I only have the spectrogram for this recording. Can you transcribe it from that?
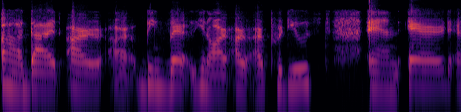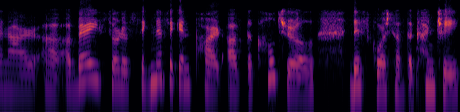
Uh, that are, are being very, you know, are, are, are produced and aired and are uh, a very sort of significant part of the cultural discourse of the country,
